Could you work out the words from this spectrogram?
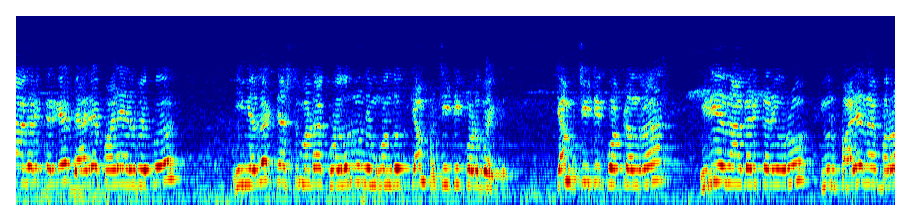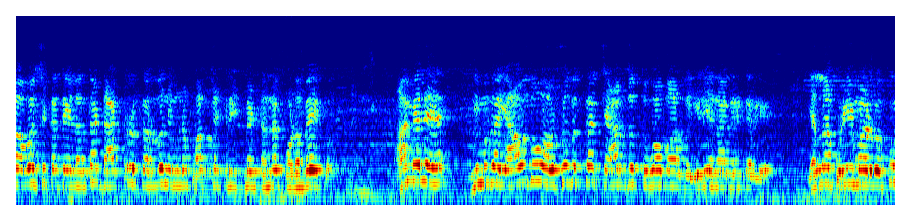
ನಾಗರಿಕರಿಗೆ ಬೇರೆ ಪಾಳೆ ಇರಬೇಕು. ನೀವೆಲ್ಲ ಟೆಸ್ಟ್ ಮಾಡಕ್ ಹೋದ್ರು ನಿಮ್ಗೊಂದು ಕೆಂಪು ಚೀಟಿ ಕೊಡಬೇಕು. ಕೆಂಪು ಚೀಟಿ ಕೊಟ್ರಂದ್ರ ಹಿರಿಯ ನಾಗರಿಕರು ಇವರು, ಇವ್ರು ಪಾಳ್ಯದಾಗ ಬರೋ ಅವಶ್ಯಕತೆ ಇಲ್ಲ ಅಂತ ಡಾಕ್ಟರ್ ಕರೆದು ನಿಮ್ಮನ್ನ ಫಸ್ಟ್ ಟ್ರೀಟ್ಮೆಂಟ್ ಅನ್ನ ಕೊಡಬೇಕು. ಆಮೇಲೆ ನಿಮ್ಗೆ ಯಾವುದು ಔಷಧಕ್ಕೆ ಚಾರ್ಜ್ ತಗೋಬಾರ್ದು ಹಿರಿಯ ನಾಗರಿಕರಿಗೆ. ಎಲ್ಲ ಫ್ರೀ ಮಾಡಬೇಕು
